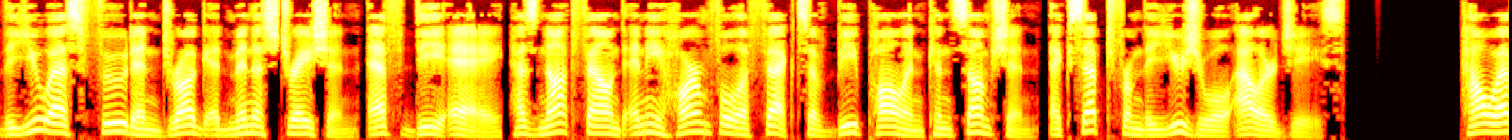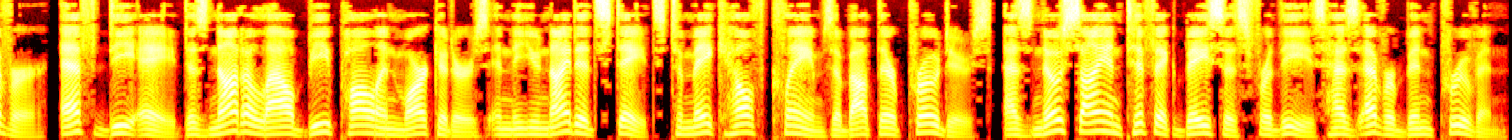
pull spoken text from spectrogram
The U.S. Food and Drug Administration (FDA) has not found any harmful effects of bee pollen consumption, except from the usual allergies. However, FDA does not allow bee pollen marketers in the United States to make health claims about their produce, as no scientific basis for these has ever been proven.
